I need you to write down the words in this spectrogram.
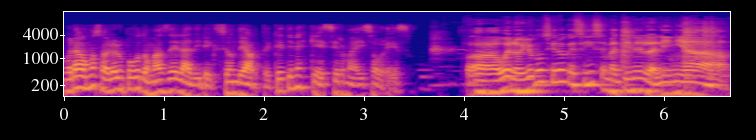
ahora vamos a hablar un poco más de la dirección de arte. ¿Qué tienes que decirme ahí sobre eso? Uh, bueno, yo considero que sí, se mantiene la línea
